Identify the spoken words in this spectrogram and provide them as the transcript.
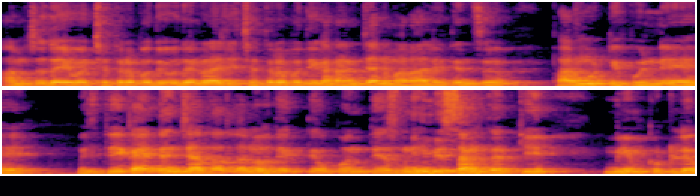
आमचं दैवत छत्रपती उदयनराजे छत्रपती घरात जन्माला आले. त्यांचं फार मोठी पुण्य आहे. म्हणजे ते काय त्यांच्या हातातलं नव्हते. ते पण ते नेहमीच सांगतात की मी कुठल्या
